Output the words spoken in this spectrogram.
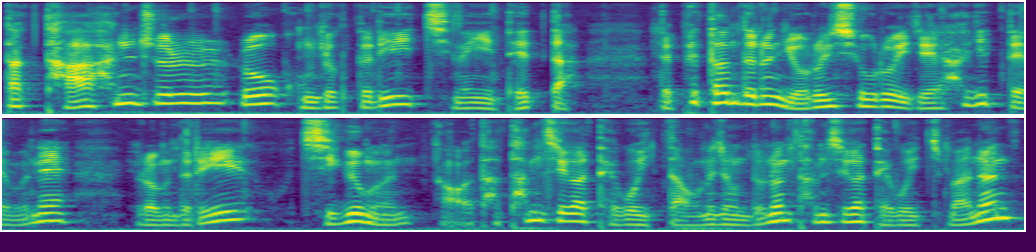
딱 다 한 줄로 공격들이 진행이 됐다. 근데 패턴들은 이런 식으로 이제 하기 때문에 여러분들이 지금은 어, 다 탐지가 되고 있다. 어느 정도는 탐지가 되고 있지만은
